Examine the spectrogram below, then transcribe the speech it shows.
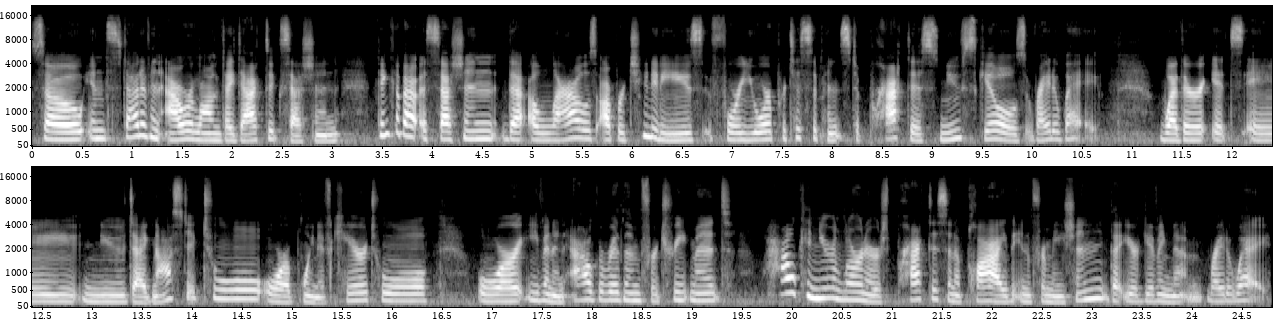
So instead of an hour long didactic session, think about a session that allows opportunities for your participants to practice new skills right away. Whether it's a new diagnostic tool or a point of care tool or even an algorithm for treatment, how can your learners practice and apply the information that you're giving them right away?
